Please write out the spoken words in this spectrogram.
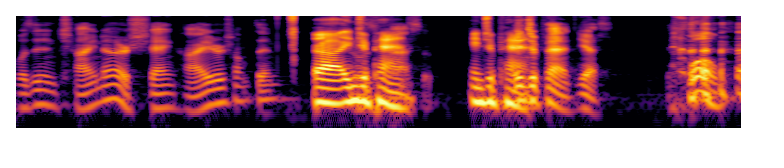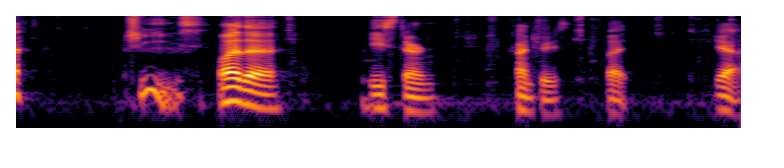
was it in China or Shanghai or something? Uh, in Japan. massive. In Japan. In Japan, yes. Whoa. Jeez. One of the eastern countries, but yeah.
